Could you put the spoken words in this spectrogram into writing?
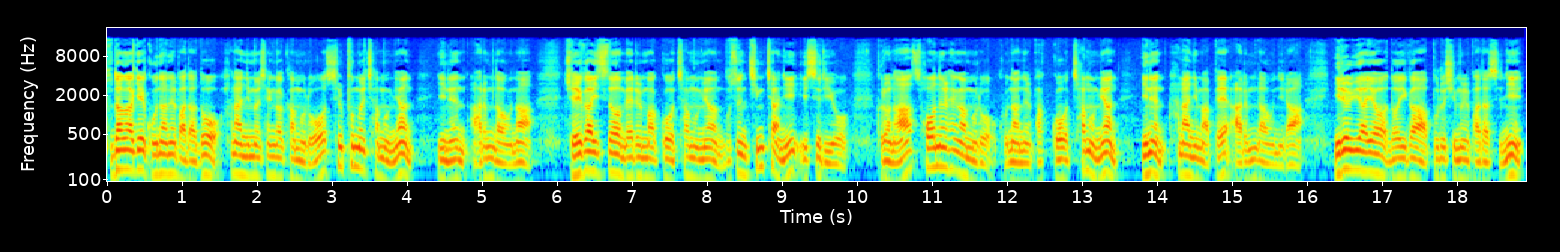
부당하게 고난을 받아도 하나님을 생각함으로 슬픔을 참으면 이는 아름다우나 죄가 있어 매를 맞고 참으면 무슨 칭찬이 있으리요. 그러나 선을 행함으로 고난을 받고 참으면 이는 하나님 앞에 아름다우니라. 이를 위하여 너희가 부르심을 받았으니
